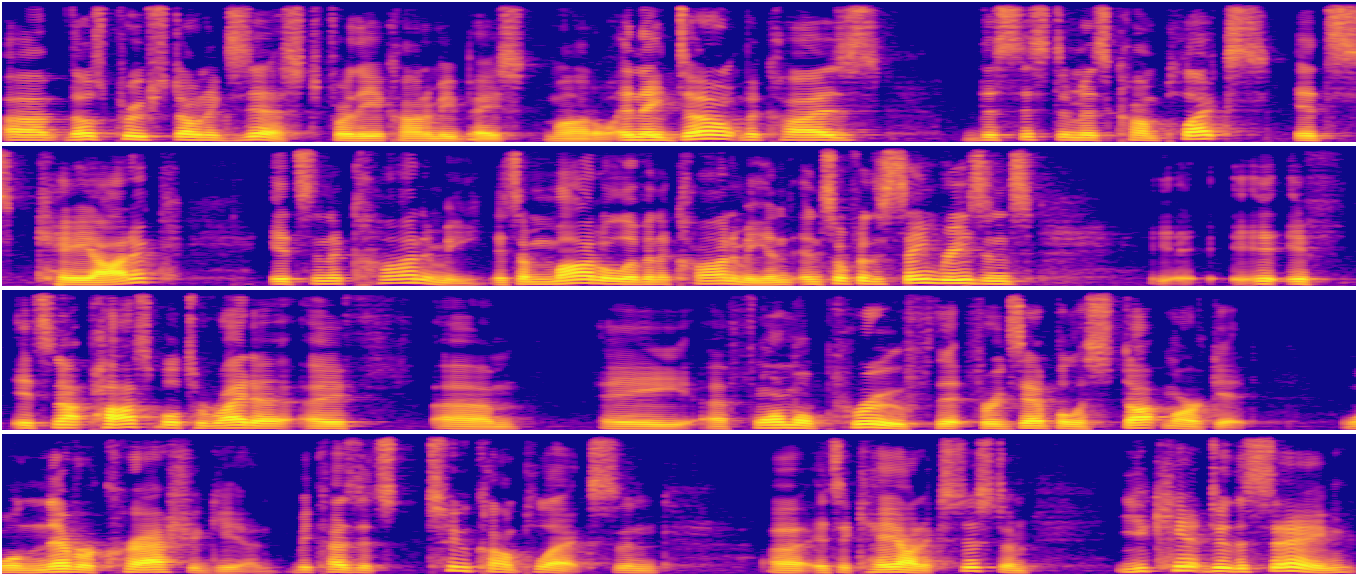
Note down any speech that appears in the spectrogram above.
uh, those proofs don't exist for the economy-based model. And they don't because the system is complex, it's chaotic, it's an economy, it's a model of an economy. And, and so for the same reasons, if it's not possible to write a, a, um, a, a formal proof that, for example, a stock market will never crash again because it's too complex and uh, it's a chaotic system, you can't do the same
